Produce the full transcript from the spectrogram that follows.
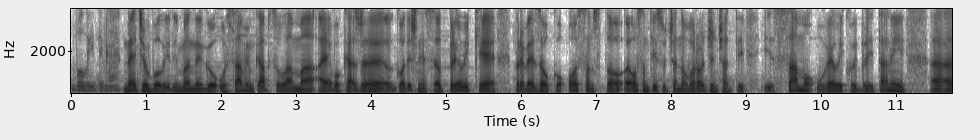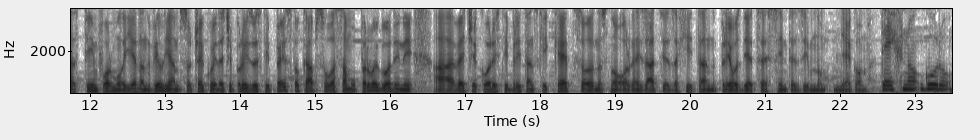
bolidima. Neće u bolidima, nego u samim kapsulama, a evo kaže godišnje se otprilike preveze oko 800, 8000 novorođenčati samo u Velikoj Britaniji. E, tim Formula 1 Williams očekuje da će proizvesti 500 kapsula samo u prvoj godini, a već je koristi britanski CATS, odnosno organizacija za hitan prijevoz djece s intenzivnom njegom. Tehno Guru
